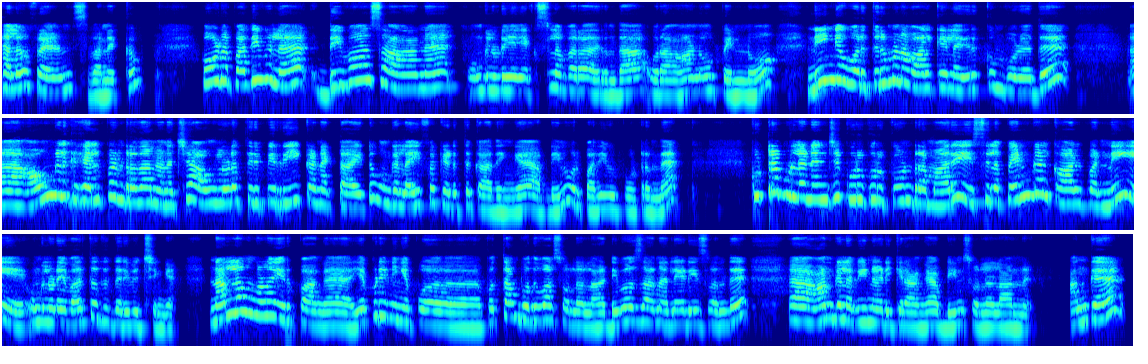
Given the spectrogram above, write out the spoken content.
Hello friends வணக்கம். போன பதிவுல டிவோர்ஸ் ஆன உங்களுடைய எக்ஸ் லவரா இருந்தா ஒரு ஆணோ பெண்ணோ நீங்க ஒரு திருமண வாழ்க்கையில இருக்கும் பொழுது அவங்களுக்கு ஹெல்ப் பண்றதா நினைச்சு அவங்களோட திருப்பி ரீகனெக்ட் ஆயிட்டு உங்க லைஃப கெடுத்துக்காதீங்க அப்படின்னு ஒரு பதிவு போட்டிருந்தேன். குற்றமுள்ள நெஞ்சு குறுகுறுக்குன்ற மாதிரி சில பெண்கள் கால் பண்ணி உங்களுடைய வருத்தத்தை தெரிவிச்சிங்க. நல்லவங்களும் இருப்பாங்க. எப்படி நீங்க பொ- பொத்தாம் பொதுவா சொல்லலாம். டிவோர்ஸ் ஆன லேடிஸ் வந்து ஆண்களை வீணடிக்கிறாங்க அப்படின்னு சொல்லலாம்னு. அங்க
